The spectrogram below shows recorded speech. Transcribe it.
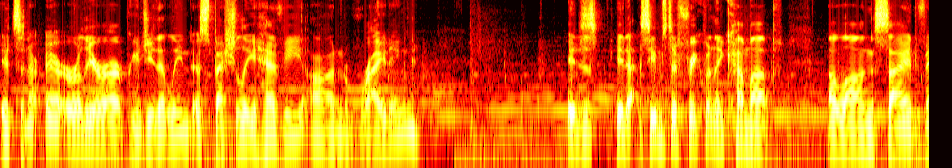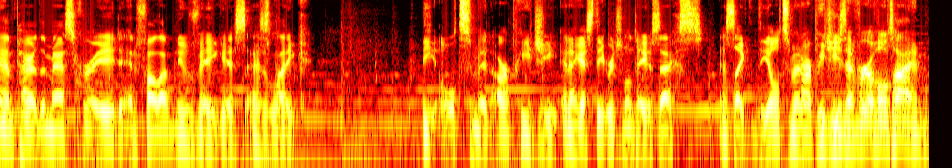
it's an earlier RPG that leaned especially heavy on writing. It is it seems to frequently come up alongside Vampire the Masquerade and Fallout New Vegas as like the ultimate RPG. And I guess the original Deus Ex is like the ultimate RPGs ever of all time.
